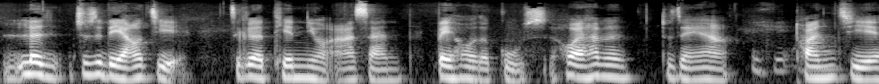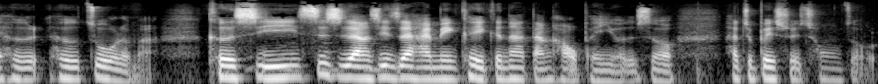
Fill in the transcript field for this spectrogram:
认，就是了解这个天牛阿三背后的故事。后来他们就怎样团结合合作了嘛？可惜四十郎现在还没可以跟他当好朋友的时候，他就被水冲走了。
